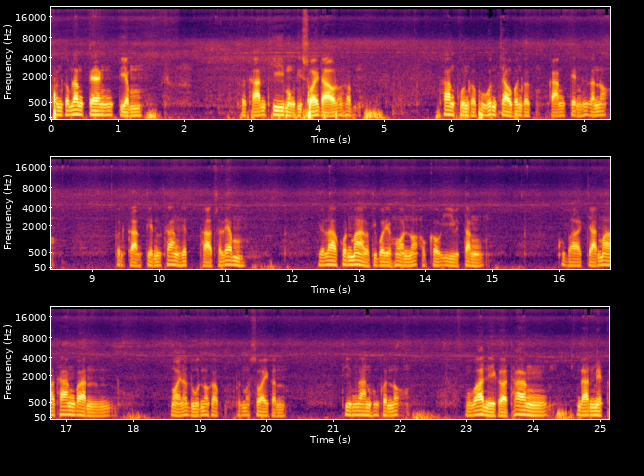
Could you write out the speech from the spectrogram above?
เพิ่นกำลังแต่งเตรียมสถานที่หม่องที่ซอยดาวเนาะครับ ทางพุ่นกับผู้คนเจ้าเพิ่นก็กางเต็นท์คือกันเนาะเพิ่นกางเต็นท์อยู่ทางเฮ็ดผาดแสลมเวลาคนมากก็ที่บริหารเนาะเอาเก้าอี้ไปตั้งครูบาอาจารย์มาทางบ้านหน่อยนะดูนเนาะครับเพิ่นมาซอยกันทีมงานของเพิ่นเนาะหมู่บ้านนี่ก็ทางด้านเมกก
